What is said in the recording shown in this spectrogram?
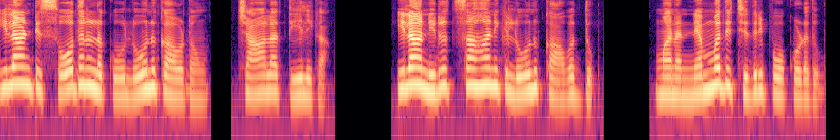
ఇలాంటి శోధనలకు లోను కావటం చాలా తేలిక. ఇలా నిరుత్సాహానికి లోను కావద్దు. మన నెమ్మది చెదిరిపోకూడదు.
